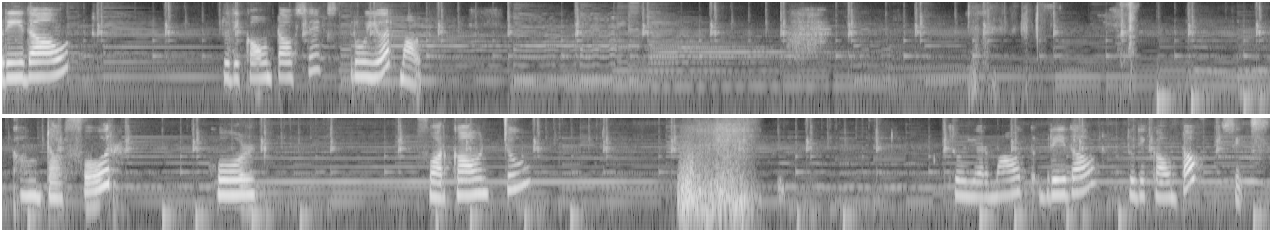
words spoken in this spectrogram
Breathe out to the count of 6 through your mouth. Count of 4. Hold for count 2 through your mouth. Breathe out to the count of 6.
